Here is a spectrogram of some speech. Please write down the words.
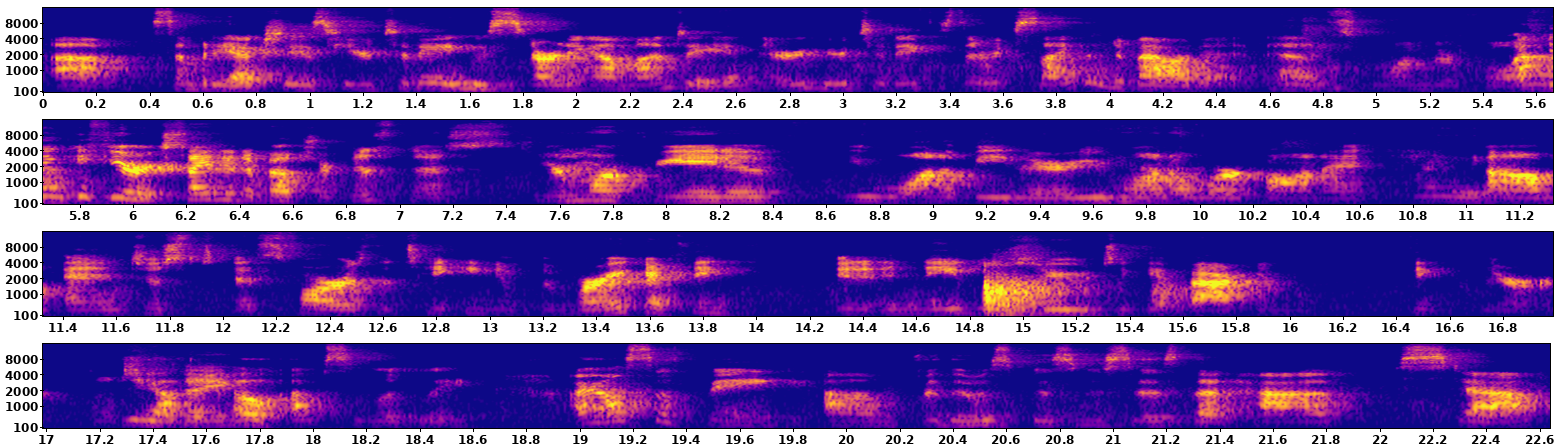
Um, somebody actually is here today who's starting on Monday, and they're here today because they're excited about it. And That's wonderful. I think if you're excited about your business, you're more creative. You want to be there. You want to work on it. right. Um, and just as far as the taking of the break, I think it enables you to get back and think clearer. Don't you think? Oh, absolutely. I also think um, for those businesses that have staff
